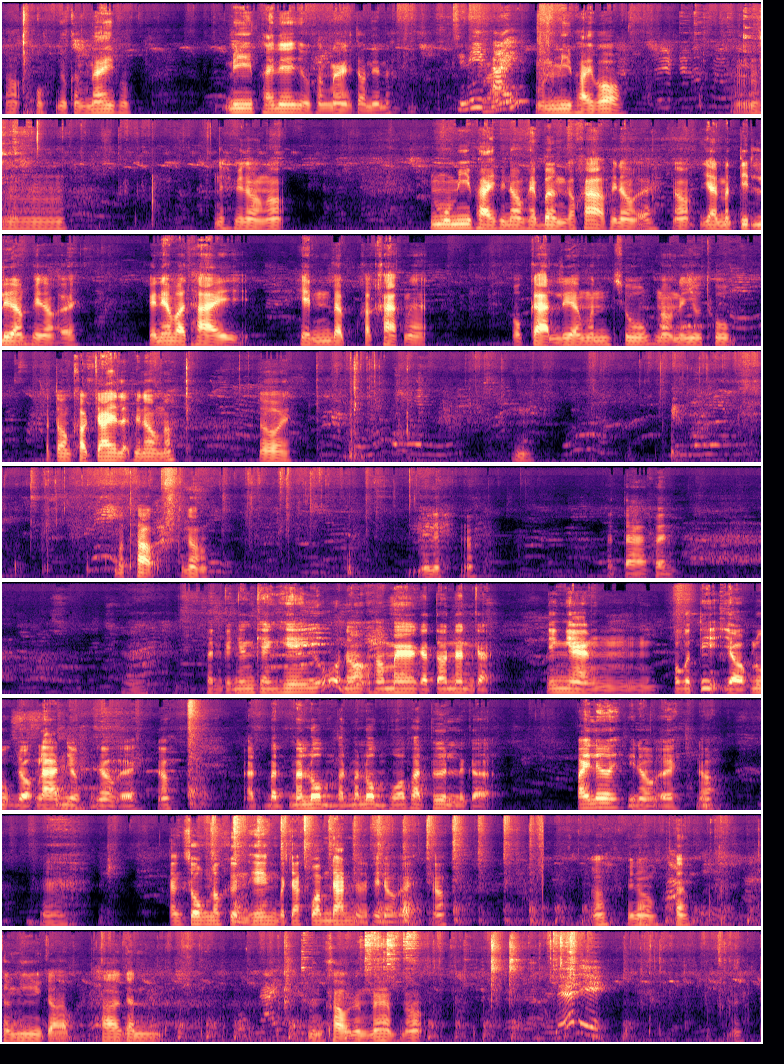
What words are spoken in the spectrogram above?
เนาะโอ้อยู่ข้างในผม มีภายในอยู่ข้างในตอนนี้นะสิมีไผมันมีไผบ่อืมนี่พี่น้องเนาะมันบ่มีไผพี่น้องให้เบิ่งคร่าวๆพี่น้องเอ้ยเนาะย่านมันติดเรื่องพี่น้องเอ้ยก็เนี่ยว่าถ่ายเห็นแบบคักๆนะโอกาสเรื่องมันสูงเนาะใน YouTube ก็ต้องเข้าใจแหละพี่น้องเนาะโดยอืม บ่เท่าพี่น้องนี่เลยเนาะอัตราเพิ่นเพิ่นก็ยังแข็งแรงอยู่เนาะเฮามาก็ตอนนั้นก็ยังย่างปกติหยอกลูกหยอกหลานอยู่พี่น้องเอ้ยเนาะอัดบัดมาล่มบัดมาล่มหัวพัดพื้นแล้วก็ไปเลยพี่น้องเอ้ยเนาะตั้งทรงเราขึ้นแฮงบ่จักความดันน่ะพี่น้องเอ้ยเนาะเนาะพี่น้องทาง ทางนี้ก็พากันหนึ่งข้าวหนึ่งน้ำเนาะ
